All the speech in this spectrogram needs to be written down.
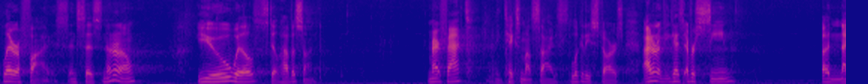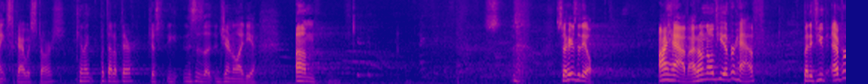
clarifies and says, No, no, no. You will still have a son. Matter of fact, and he takes him outside. He says, Look at these stars. I don't know if you guys ever seen a night sky with stars. Can I put that up there? Just this is a general idea. Um, so here's the deal. I have. I don't know if you ever have, but if you've ever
